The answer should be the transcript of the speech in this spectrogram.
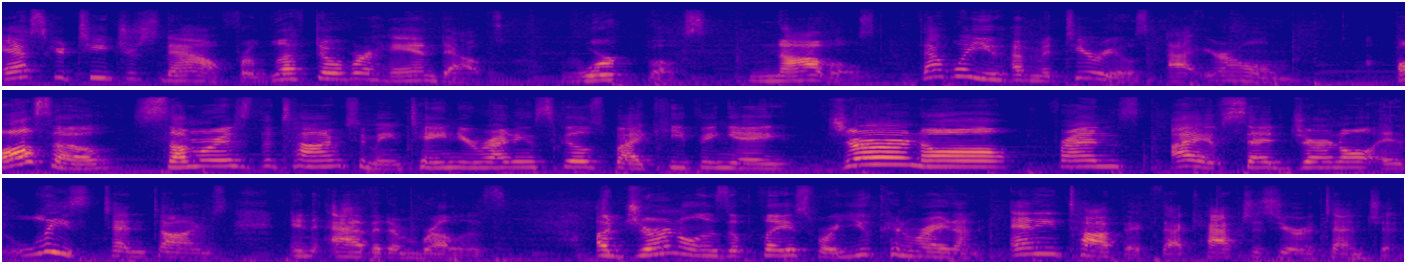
Ask your teachers now for leftover handouts workbooks, novels. That way you have materials at your home. Also, summer is the time to maintain your writing skills by keeping a journal. Friends, I have said journal at least 10 times in Avid Umbrellas. A journal is a place where you can write on any topic that catches your attention.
